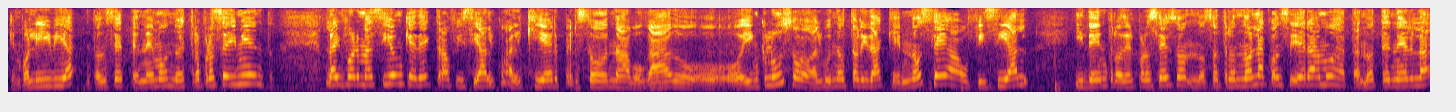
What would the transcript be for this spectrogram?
en Bolivia, entonces tenemos nuestro procedimiento. La información que dé extraoficial cualquier persona, abogado o, o incluso alguna autoridad que no sea oficial y dentro del proceso nosotros no la consideramos hasta no tenerla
